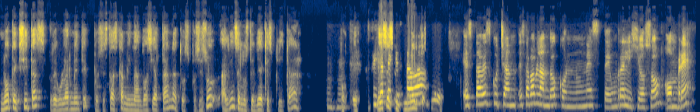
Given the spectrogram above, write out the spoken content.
No te excitas regularmente, pues estás caminando hacia Tánatos. Pues eso alguien se los tendría que explicar. Fíjate que estaba, estaba, escuchando, estaba hablando con un, este, un religioso, hombre,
